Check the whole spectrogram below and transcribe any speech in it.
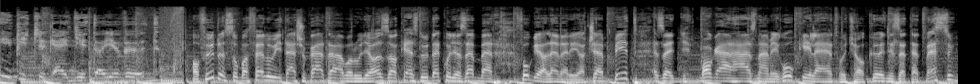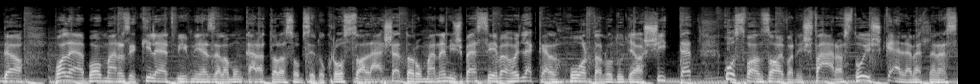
Építsük együtt a jövőt. A fürdőszoba felújítások általában ugye azzal kezdődnek, hogy az ember fogja, leveri a cseppét. Ez egy magánháznál még oké okay lehet, hogyha a környezetet vesszük, de a panelban már azért ki lehet vívni ezzel a munkálattal a szomszédok rosszallását, arról már nem is beszélve, hogy le kell hordanod ugye a sittet, kosz van, zaj van és fárasztó, és kellemetlen ez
